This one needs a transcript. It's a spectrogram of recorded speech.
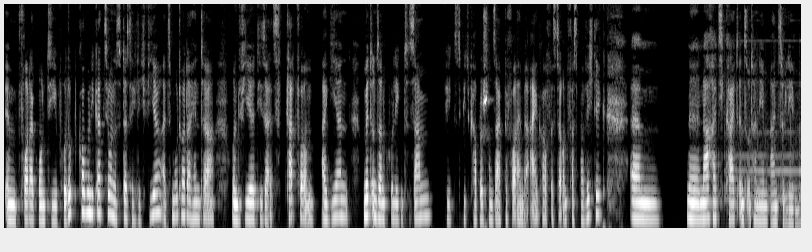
im Vordergrund die Produktkommunikation, das ist tatsächlich wir als Motor dahinter und wir, diese als Plattform agieren mit unseren Kollegen zusammen. Wie, wie Pablo schon sagte, vor allem der Einkauf ist da unfassbar wichtig, ähm, eine Nachhaltigkeit ins Unternehmen reinzuleben.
